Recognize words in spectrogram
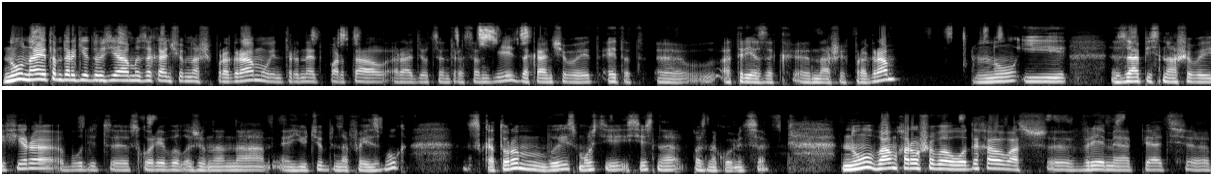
Ну, на этом, дорогие друзья, мы заканчиваем нашу программу. Интернет-портал радиоцентра Сангейт заканчивает этот э, отрезок э, наших программ. Ну и запись нашего эфира будет э, вскоре выложена на YouTube, на Facebook, с которым вы сможете, естественно, познакомиться. Ну, вам хорошего отдыха. У вас э, время 5, э,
